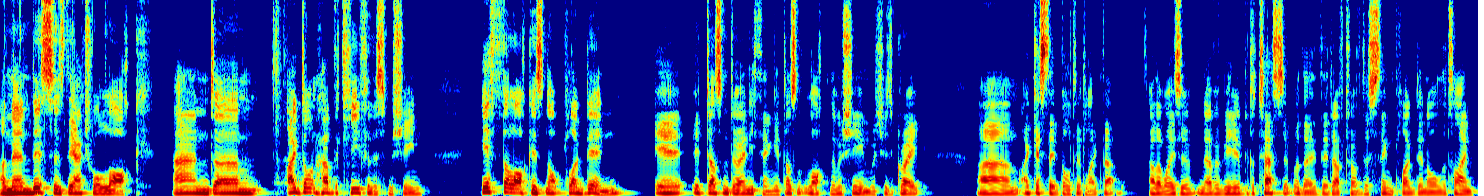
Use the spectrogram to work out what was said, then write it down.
And then this is the actual lock. And um, I don't have the key for this machine. If the lock is not plugged in, it, it doesn't do anything. It doesn't lock the machine, which is great. Um, I guess they built it like that. Otherwise, they'd never be able to test it, would they? They'd have to have this thing plugged in all the time.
